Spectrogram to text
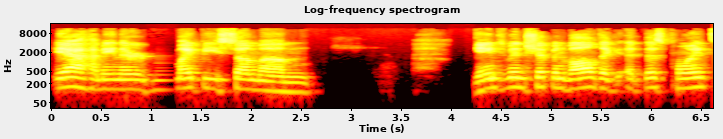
Yeah, I mean, there might be some um, gamesmanship involved at, at, this point.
